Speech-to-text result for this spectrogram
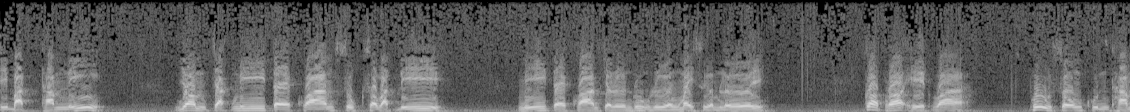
ฏิบัติธรรมนี้ ย่อมจักมีแต่ความสุขสวัสดี มีแต่ความเจริญรุ่งเรืองไม่เสื่อมเลย ก็เพราะเหตุว่า ผู้ทรงคุณธรรม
